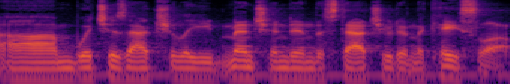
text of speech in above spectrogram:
um, which is actually mentioned in the statute and the case law.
